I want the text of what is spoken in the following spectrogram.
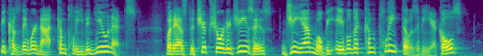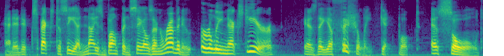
because they were not completed units. But as the chip shortage eases, GM will be able to complete those vehicles, and it expects to see a nice bump in sales and revenue early next year as they officially get booked as sold.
